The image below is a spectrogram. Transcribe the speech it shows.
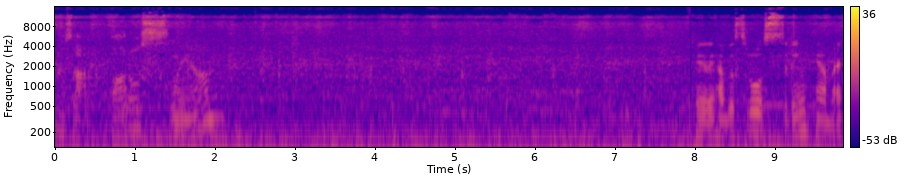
What is that? Bottle slam? Okay, they have this little sitting hammock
